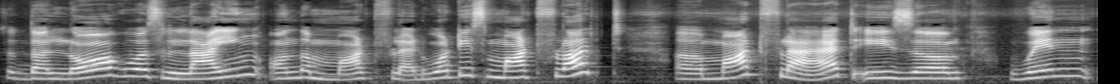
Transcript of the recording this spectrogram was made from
So the log was lying on the mud flat. What is mud flat? Uh, mud flat is um, when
